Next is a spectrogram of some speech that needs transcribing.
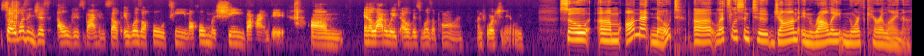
so it wasn't just Elvis by himself, it was a whole team, a whole machine behind it. Um, in a lot of ways, Elvis was a pawn, unfortunately. So, um, on that note, uh, let's listen to John in Raleigh, North Carolina.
